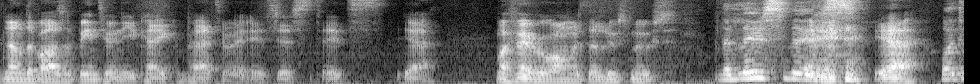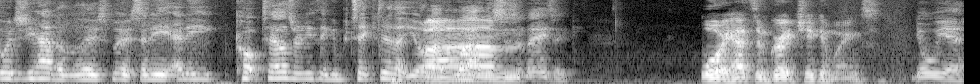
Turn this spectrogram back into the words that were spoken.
none of the bars I've been to in the UK compared to it. It's just it's yeah. My favorite one was the Loose Moose. The loose moose. yeah. what, what did you have at the loose moose? Any any cocktails or anything in particular that you're like, wow, this is Um, amazing. Well, we had some great chicken wings. Oh yeah.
